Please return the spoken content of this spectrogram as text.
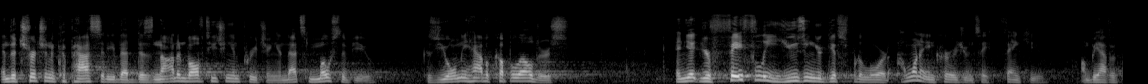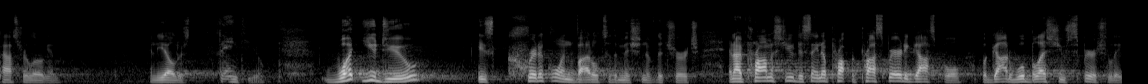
in the church in a capacity that does not involve teaching and preaching, and that's most of you, because you only have a couple elders, and yet you're faithfully using your gifts for the Lord, I want to encourage you and say thank you on behalf of Pastor Logan and the elders. Thank you. What you do is critical and vital to the mission of the church. And I promise you, this ain't a pro- prosperity gospel, but God will bless you spiritually.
